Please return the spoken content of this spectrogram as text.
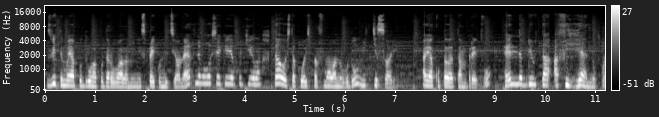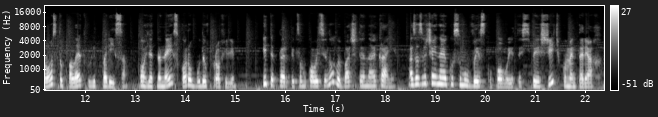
Звідти моя подруга подарувала мені спрей-кондиціонер для волосся, який я хотіла, та ось таку ось парфумовану воду від Тісорі. А я купила там бритву, гель для брів та офігенну просто палетку від Паріса. Огляд на неї скоро буде в профілі. І тепер підсумкову ціну ви бачите на екрані. А зазвичай на яку суму ви скуповуєтесь? Пишіть в коментарях.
